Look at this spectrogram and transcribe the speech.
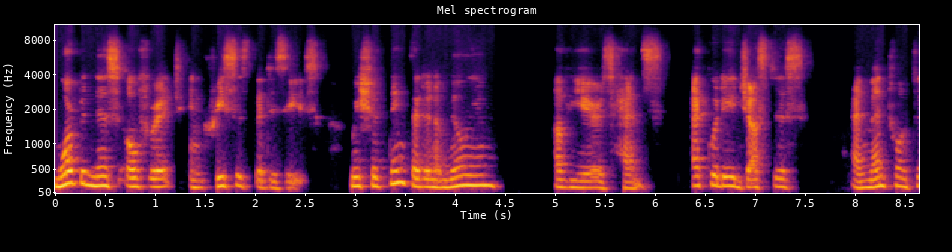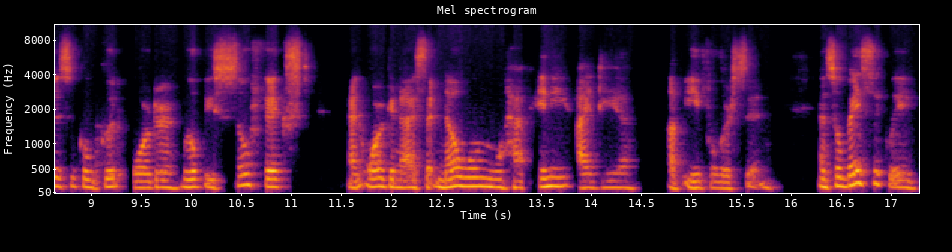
Morbidness over it increases the disease. We should think that in a million of years hence, equity, justice, and mental and physical good order will be so fixed and organized that no one will have any idea of evil or sin. And so basically,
